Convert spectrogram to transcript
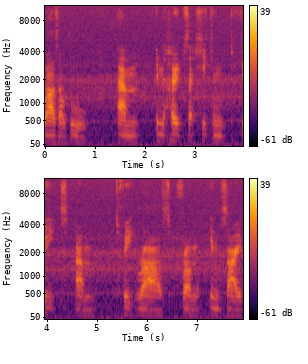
Ra's al Ghul, um, in the hopes that he can defeat um, defeat Ra's from inside,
